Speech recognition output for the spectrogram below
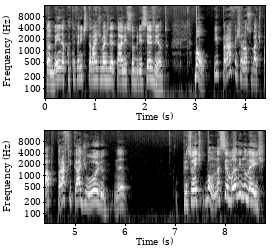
Também na quarta-feira a gente traz mais detalhes sobre esse evento. Bom, e para fechar nosso bate-papo, para ficar de olho, né? Principalmente, bom, na semana e no mês,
